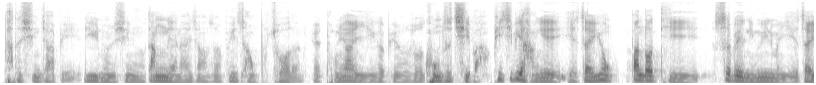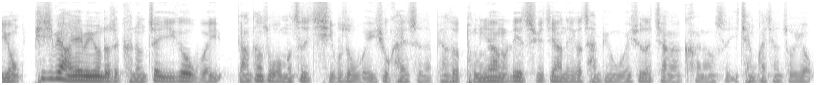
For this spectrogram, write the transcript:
它的性价比、利润性当年来讲是非常不错的。因为同样一个，比如说控制器吧，PCB 行业也在用，半导体设备领域里面也在用。PCB 行业里面用的是可能这一个为，比方当时我们是起步是。维修开始的，比方说同样类似于这样的一个产品，维修的价格可能是一千块钱左右，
